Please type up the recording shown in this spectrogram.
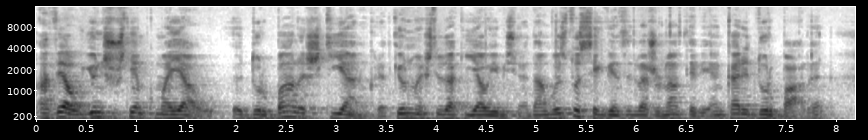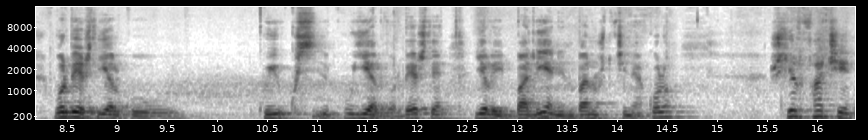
aveau, eu nici nu știam cum mai iau, Durbală și Șchianu, cred, că eu nu mai știu dacă iau emisiunea, dar am văzut o secvență de la Jurnal TV în care Durbală vorbește el cu, cu, cu, cu el, vorbește, el e Balenin, ba nu știu cine acolo, și el face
